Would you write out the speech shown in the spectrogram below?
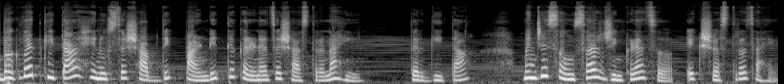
भगवद्गीता हे नुसतं शाब्दिक पांडित्य करण्याचं शास्त्र नाही तर गीता म्हणजे संसार जिंकण्याचं एक शस्त्रच आहे.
